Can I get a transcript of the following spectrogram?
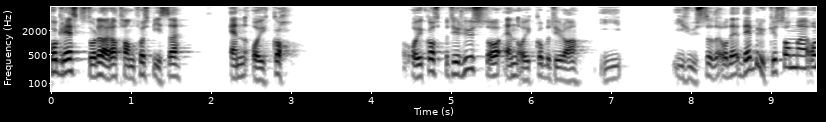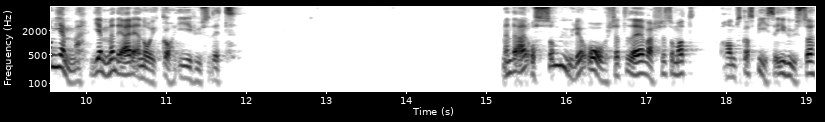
På gresk står det der at han får spise en oiko. Oikos betyr hus, og en oiko betyr da i, i huset. Og det, det brukes som, om hjemme. Hjemme det er en oiko i huset ditt. Men det er også mulig å oversette det verset som at han skal spise i huset,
